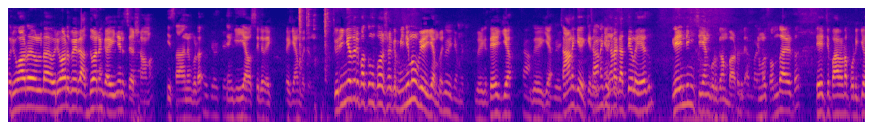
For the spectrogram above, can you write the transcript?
ഒരുപാടുകളുടെ ഒരുപാട് പേര് അധ്വാനം കഴിഞ്ഞതിന് ശേഷമാണ് ഈ സാധനം ഇവിടെ ഞങ്ങൾക്ക് ഈ അവസ്ഥയിൽ വെക്കാൻ പറ്റുന്നത്. ചുരുങ്ങിയത് ഒരു പത്ത് മുപ്പത് വർഷമൊക്കെ മിനിമം ഉപയോഗിക്കാൻ പറ്റും. തേക്കുക ഉപയോഗിക്കുക. ഉപയോഗിക്കുക. ചാണകം വെക്കരുത്. ഞങ്ങളുടെ കത്തികൾ ഏതും ഗ്രൈൻഡിങ് ചെയ്യാൻ കൊടുക്കാൻ പാടില്ല. നമ്മൾ സ്വന്തമായിട്ട് തേച്ച് പാറയുടെ പൊടിക്കുക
